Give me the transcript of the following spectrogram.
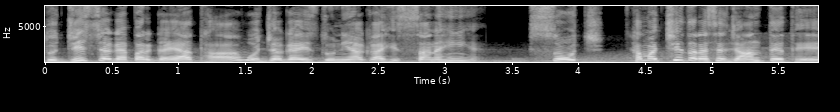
तो जिस जगह पर गया था, वो जगह इस दुनिया का हिस्सा नहीं है। सोच, हम अच्छी तरह से जानते थे,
